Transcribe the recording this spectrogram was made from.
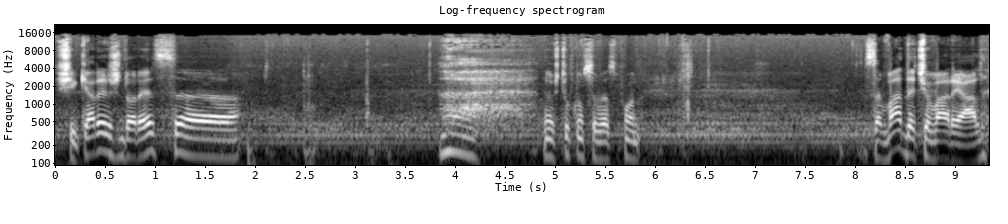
Și chiar își doresc să... Uh, nu știu cum să vă spun să vadă ceva real,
